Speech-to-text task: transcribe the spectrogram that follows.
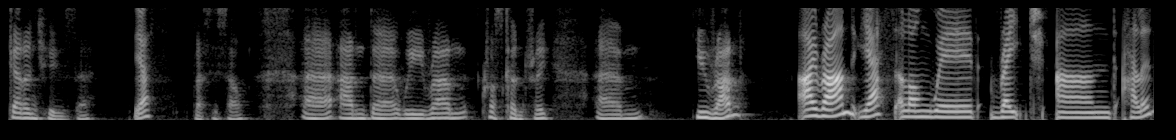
Garen Hughes there, Yes? bless his soul, uh, and uh, we ran cross country. Um, you ran. I ran, yes, along with Rach and Helen.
